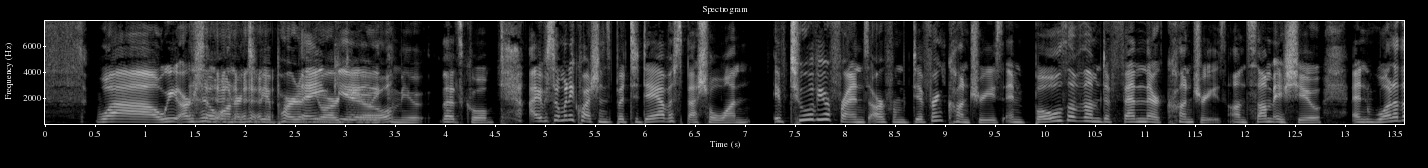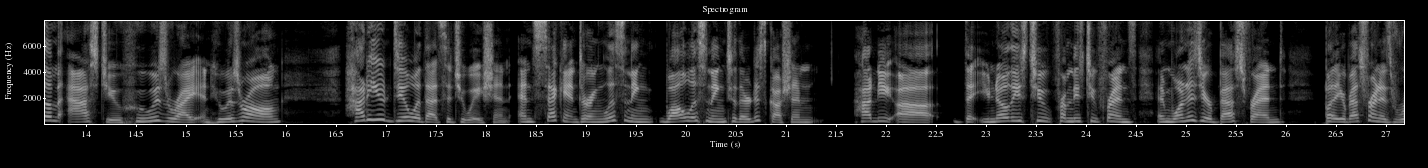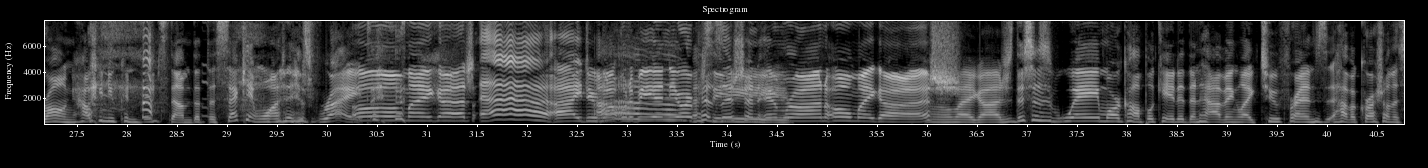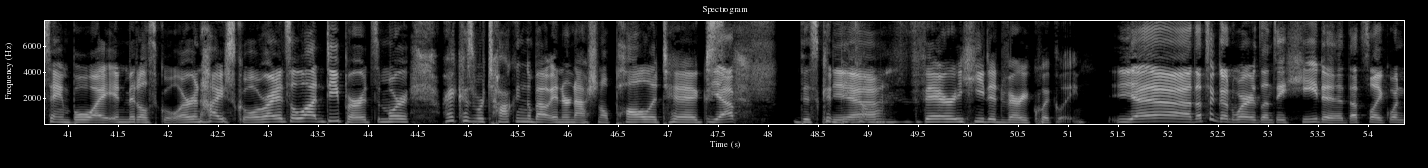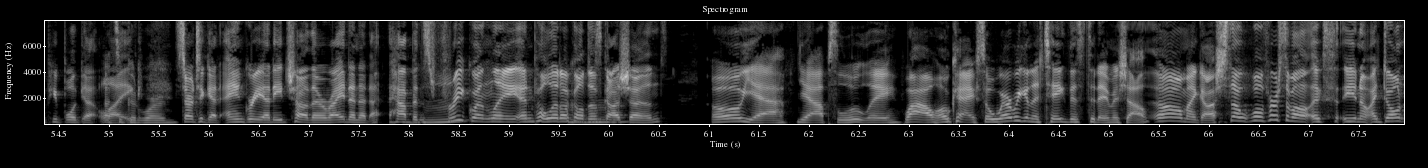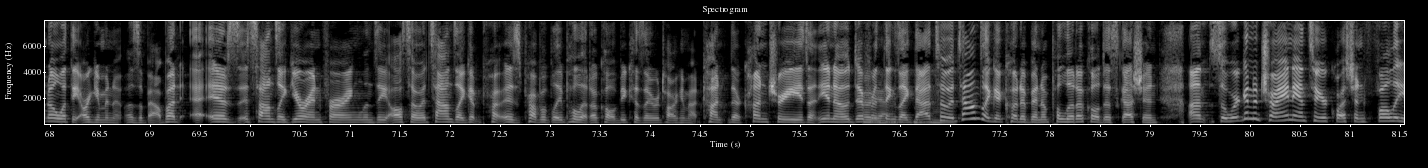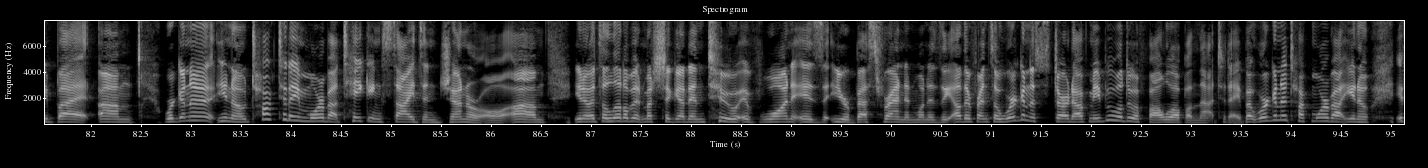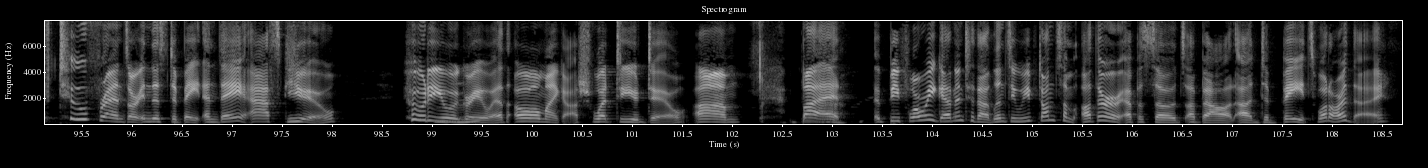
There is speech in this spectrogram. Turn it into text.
Wow, we are so honored to be a part of your you. daily commute. That's cool. I have so many questions, but today I have a special one. If two of your friends are from different countries and both of them defend their countries on some issue, and one of them asked you who is right and who is wrong, how do you deal with that situation? And second, during listening, while listening to their discussion, how do you uh that you know these two from these two friends and one is your best friend but your best friend is wrong. How can you convince them that the second one is right? Oh my gosh. Ah i do not ah, want to be in your ah, messy. position imran. Oh my gosh. Oh my gosh. This is way more complicated than having like two friends have a crush on the same boy in middle school or in high school right? It's a lot deeper. It's more right? Because we're talking about international politics. Yep. This could yeah. become very heated very quickly yeah, that's a good word, Lindsay. Heated. That's like when people get that's like a good word. start to get angry at each other, right? And it happens mm-hmm. frequently in political mm-hmm. discussions. Oh, yeah. Yeah, absolutely. Wow. Okay. So, where are we going to take this today, Michelle? Oh, my gosh. So, well, first of all, you know, I don't know what the argument was about, but as it sounds like you're inferring, Lindsay, also, it sounds like it is probably political because they were talking about con- their countries and, you know, different oh, yeah. things like that. Mm-hmm. So, it sounds like it could have been a political discussion. Um, so, we're going to try and answer your question fully, but um, we're going to, you know, talk today more about taking sides in general. Um, you know, it's a little bit much to get into if one is your best friend and one is the other friend. So we're going to start off. Maybe we'll do a follow up on that today, but we're going to talk more about, you know, if two friends are in this debate and they ask you, who do you mm-hmm. agree with? Oh my gosh, what do you do? Um, but yeah. before we get into that, Lindsay, we've done some other episodes about uh, debates. What are they?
